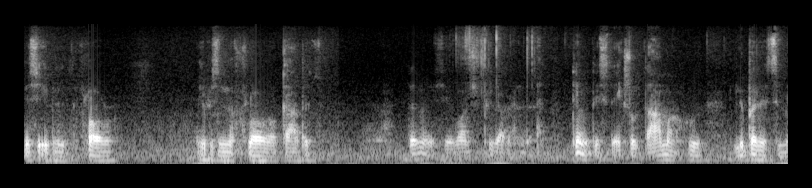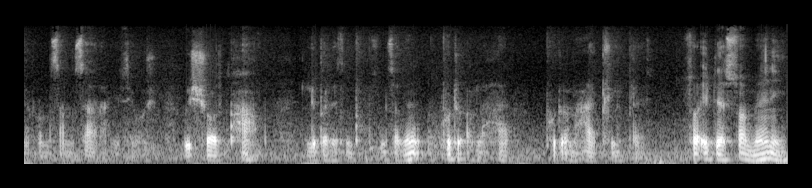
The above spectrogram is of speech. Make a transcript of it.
is even the floor, if it's in the floor or garbage, then you see one should pick up and think this is the actual Dharma who liberates me from samsara, you see, with short path, liberates me from samsara, then put it on the high, put it on a high clean place. So if there's so many,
